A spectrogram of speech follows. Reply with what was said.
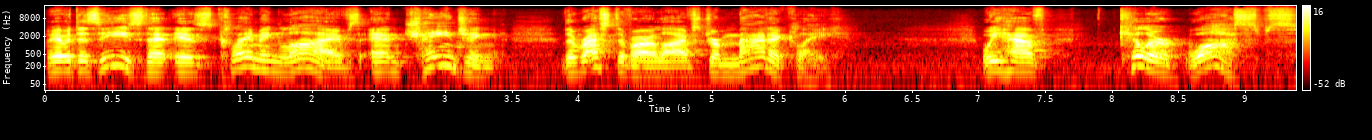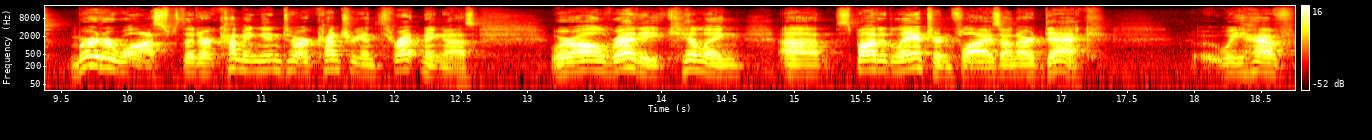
We have a disease that is claiming lives and changing the rest of our lives dramatically. We have killer wasps, murder wasps that are coming into our country and threatening us. We're already killing uh, spotted lanternflies on our deck. We have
